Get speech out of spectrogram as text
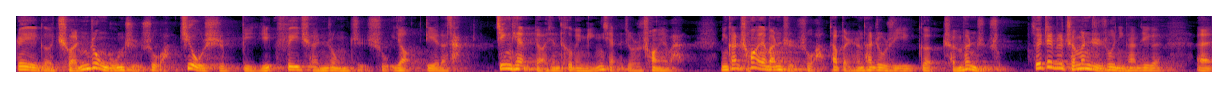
这个权重股指数啊，就是比非权重指数要跌的惨。今天表现特别明显的就是创业板，你看创业板指数啊，它本身它就是一个成分指数。所以这个成分指数，你看这个，呃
